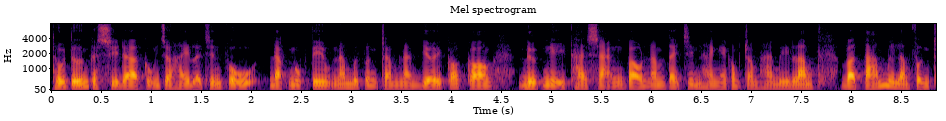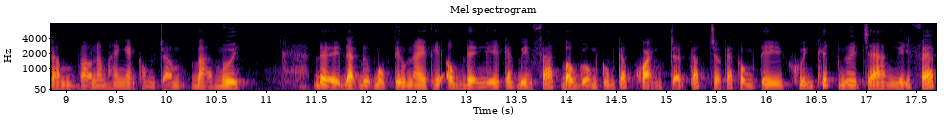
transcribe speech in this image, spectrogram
Thủ tướng Kishida cũng cho hay là chính phủ đặt mục tiêu 50% nam giới có con được nghỉ thai sản vào năm tài chính 2025 và 85% vào năm 2030. Để đạt được mục tiêu này thì ông đề nghị các biện pháp bao gồm cung cấp khoản trợ cấp cho các công ty khuyến khích người cha nghỉ phép,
